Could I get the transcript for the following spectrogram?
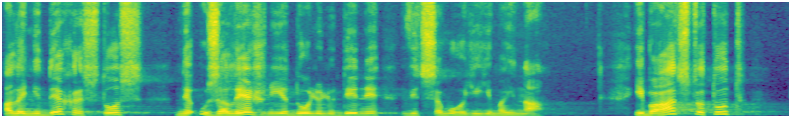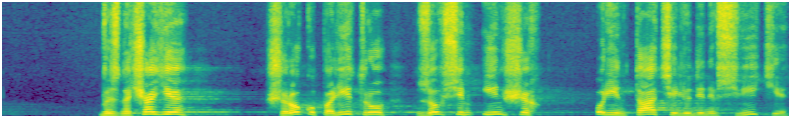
Але ніде Христос не узалежнює долю людини від самого її майна. І багатство тут визначає широку палітру зовсім інших орієнтацій людини в світі,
